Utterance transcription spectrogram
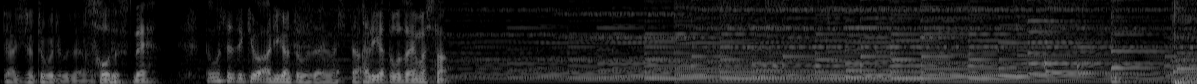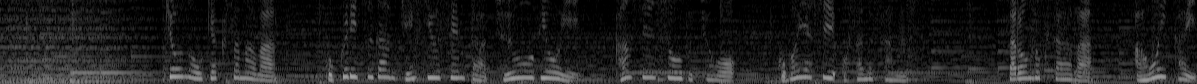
大事なところでございます、ね、そうですね。どうも先生今日はありがとうございました。ありがとうございました今日のお客様は国立がん研究センター中央病院感染症部長小林修さん。サロンドクターは青い会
